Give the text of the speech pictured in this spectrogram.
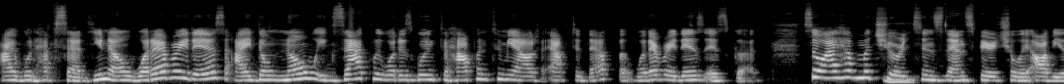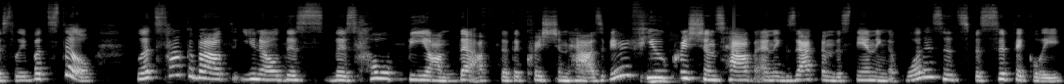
I would have said, you know, whatever it is, I don't know exactly what is going to happen to me out after death, but whatever it is, is good. So I have matured mm-hmm. since then spiritually, obviously, but still, let's talk about you know this this hope beyond death that a christian has very few mm-hmm. christians have an exact understanding of what is it specifically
